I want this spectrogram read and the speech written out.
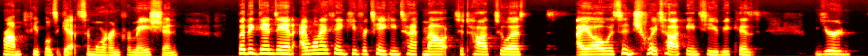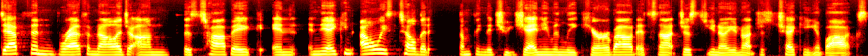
prompt people to get some more information. But again, Dan, I want to thank you for taking time out to talk to us. I always enjoy talking to you because your depth and breadth of knowledge on this topic and and I can always tell that it's something that you genuinely care about. It's not just, you know, you're not just checking a box.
